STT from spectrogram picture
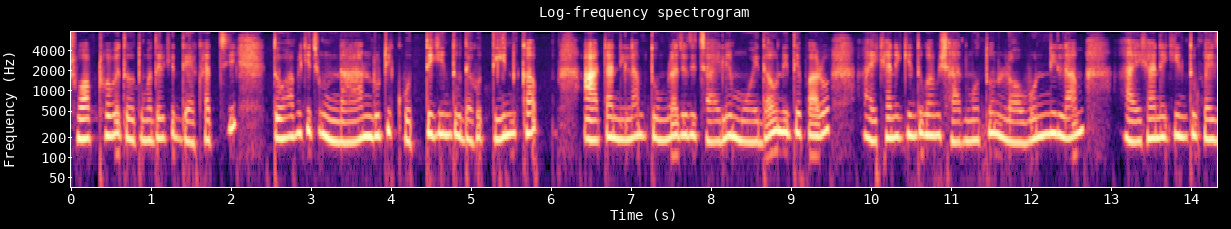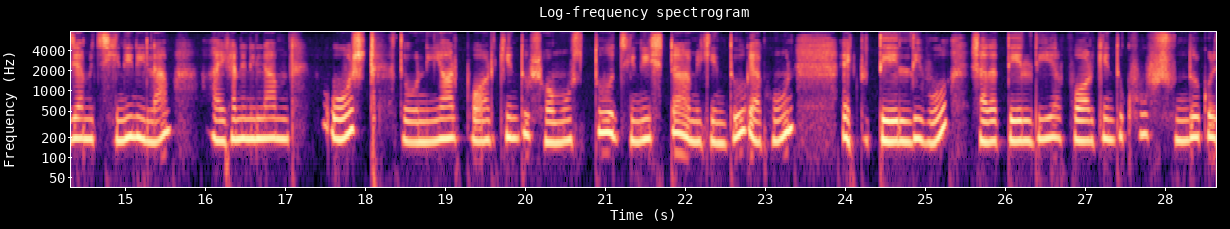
সফট হবে তো তোমাদেরকে দেখাচ্ছি। তো আমি কিছু নান রুটি করতে কিন্তু দেখো তিন কাপ আটা নিলাম। তোমরা যদি চাইলে ময়দাও নিতে পারো। আর এখানে কিন্তু আমি স্বাদ মতন লবণ নিলাম। আর এখানে কিন্তু এই যে আমি চিনি নিলাম। আর এখানে নিলাম ওস্ট। তো নেওয়ার পর কিন্তু সমস্ত জিনিসটা আমি কিন্তু এখন একটু তেল দিব। সাদা তেল দেওয়ার পর কিন্তু খুব সুন্দর করে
